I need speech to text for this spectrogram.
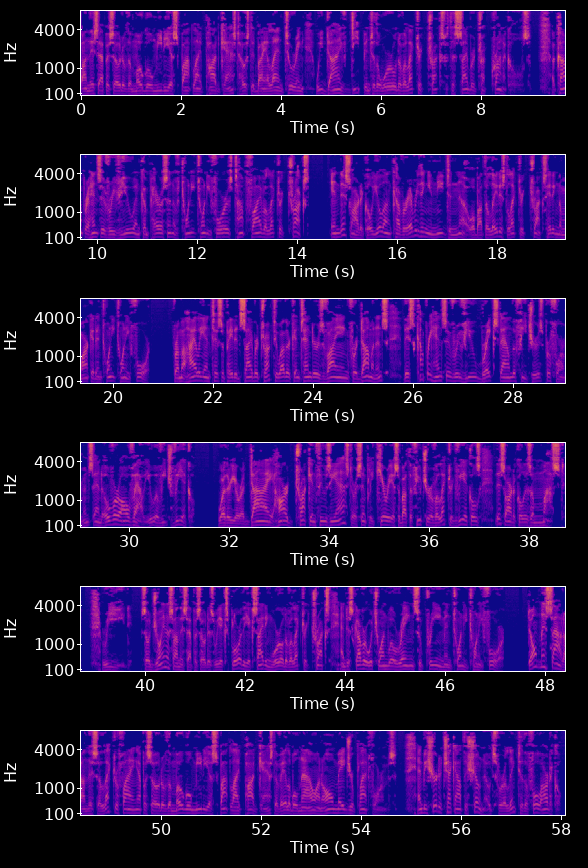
On this episode of the Mogul Media Spotlight podcast, hosted by Alan Turing, we dive deep into the world of electric trucks with the Cybertruck Chronicles. A comprehensive review and comparison of 2024's top five electric trucks. In this article, you'll uncover everything you need to know about the latest electric trucks hitting the market in 2024 from the highly anticipated Cybertruck to other contenders vying for dominance, this comprehensive review breaks down the features, performance, and overall value of each vehicle. Whether you're a die-hard truck enthusiast or simply curious about the future of electric vehicles, this article is a must. Read. So join us on this episode as we explore the exciting world of electric trucks and discover which one will reign supreme in 2024. Don't miss out on this electrifying episode of the Mogul Media Spotlight podcast available now on all major platforms. And be sure to check out the show notes for a link to the full article.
